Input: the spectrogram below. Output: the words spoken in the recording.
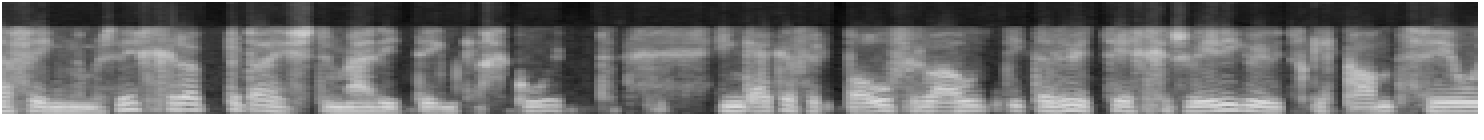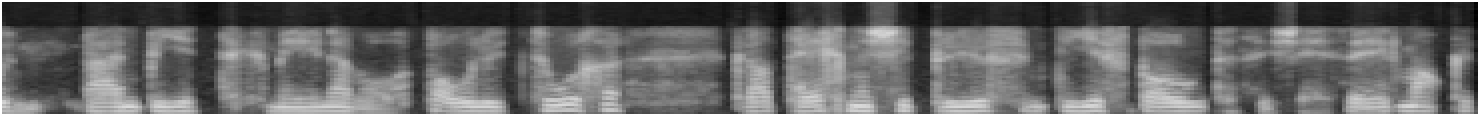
den finden wir sicher jemanden, da ist der Merit eigentlich gut. Hingegen für die Bauverwaltung, das wird sicher schwierig, weil es gibt ganz viele im Bernbiet Gemeinden, die Bauleute suchen gerade technische Berufe im Tiefbau, das ist sehr mager.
